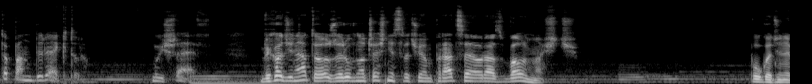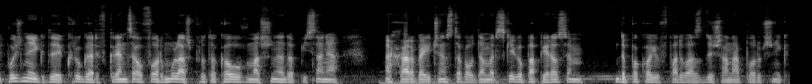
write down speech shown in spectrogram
To pan dyrektor. Mój szef. Wychodzi na to, że równocześnie straciłem pracę oraz wolność. Pół godziny później, gdy Kruger wkręcał formularz protokołu w maszynę do pisania, a Harvey częstował Damerskiego papierosem, do pokoju wpadła zdyszana porucznik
